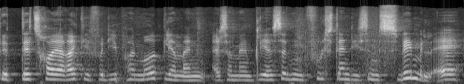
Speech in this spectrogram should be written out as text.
Det, det tror jeg er rigtigt, fordi på en måde bliver man, altså man bliver sådan fuldstændig sådan svimmel af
